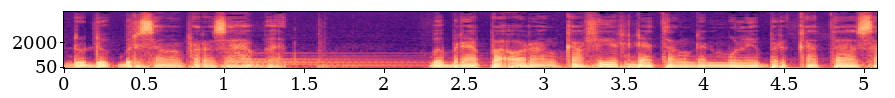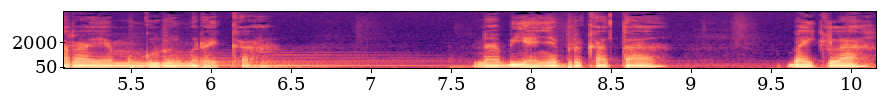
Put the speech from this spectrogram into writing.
duduk bersama para sahabat. Beberapa orang kafir datang dan mulai berkata seraya menggurui mereka. Nabi hanya berkata, "Baiklah,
